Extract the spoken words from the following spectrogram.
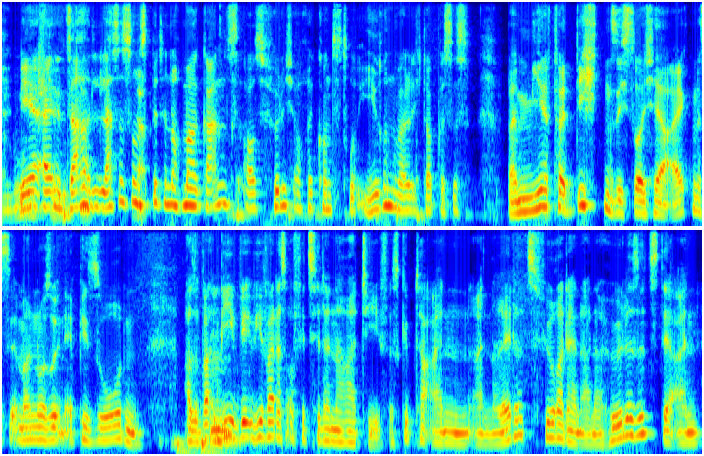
am Boden. Nee, äh, sag, lass es uns ja. bitte nochmal ganz ausführlich auch rekonstruieren, weil ich glaube, das ist, bei mir verdichten sich solche Ereignisse immer nur so in Episoden. Also mhm. wie, wie, wie war das offizielle Narrativ? Es gibt da einen, einen Rädelsführer, der in einer Höhle sitzt, der ein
